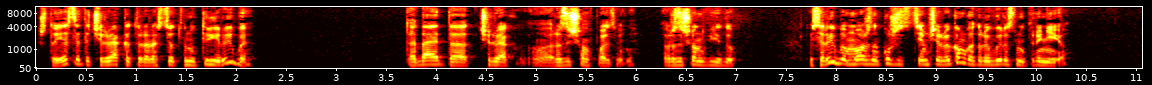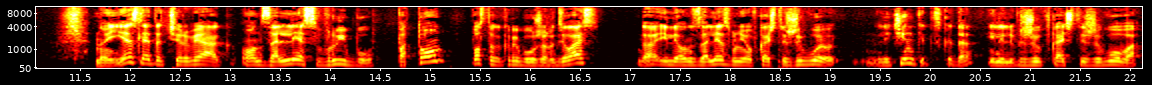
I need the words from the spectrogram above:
что если это червяк, который растет внутри рыбы, тогда этот червяк э, разрешен в пользовании, разрешен в еду. То есть рыбу можно кушать с тем червяком, который вырос внутри нее. Но если этот червяк, он залез в рыбу потом, после того, как рыба уже родилась, да, или он залез в нее в качестве живой личинки, так сказать, да, или в, в качестве живого,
